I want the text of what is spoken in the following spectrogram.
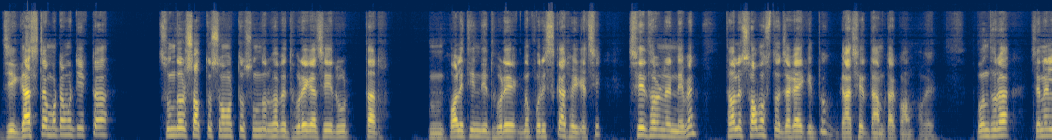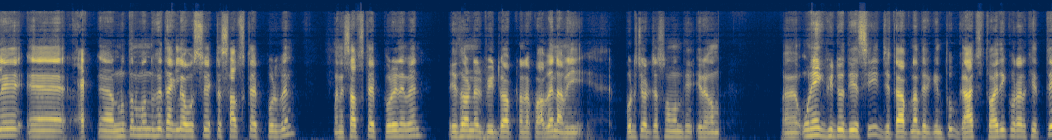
যে গাছটা মোটামুটি একটা সুন্দর, শক্ত, সমর্থ, সুন্দরভাবে ধরে গেছে রুট তার পলিথিন দিয়ে ধরে একদম পরিষ্কার হয়ে গেছে। সেই ধরনের নেবেন, তাহলে সমস্ত জায়গায় কিন্তু গাছের দামটা কম হবে। বন্ধুরা চ্যানেলে এক নতুন বন্ধু হয়ে থাকলে অবশ্যই একটা সাবস্ক্রাইব করবেন। মানে সাবস্ক্রাইব করে নেবেন। এই ধরনের ভিডিও আপনারা পাবেন। আমি পরিচর্যা সম্বন্ধে এরকম অনেক ভিডিও দিয়েছি, যেটা আপনাদের কিন্তু গাছ তৈরি করার ক্ষেত্রে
